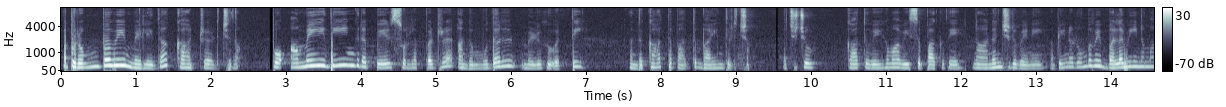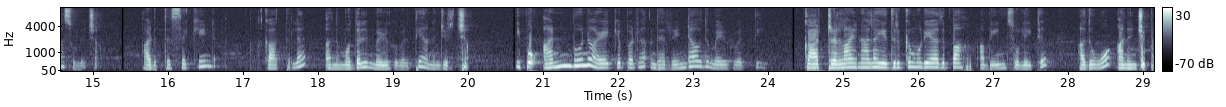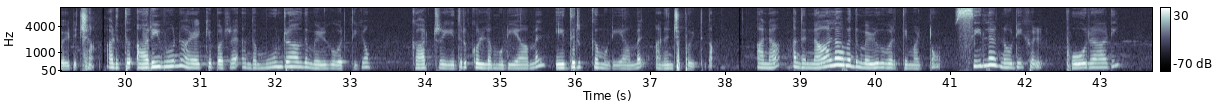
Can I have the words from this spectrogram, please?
அப்போ ரொம்பவே மெலிதாக காற்று அடிச்சுதான். இப்போது அமைதிங்கிற பேர் சொல்லப்படுற அந்த முதல் மெழுகுவர்த்தி அந்த காற்றை பார்த்து பயந்துடுச்சான் அச்சுச்சோ காற்று வேகமாக வீச பார்க்குதே நான் அணைஞ்சிடுவேனே அப்படின்னு ரொம்பவே பலவீனமாக சொல்லிச்சான் அடுத்த செகண்ட் காற்றுல அந்த முதல் மெழுகுவர்த்தி அணைஞ்சிருச்சான் இப்போது அன்புன்னு அழைக்கப்படுற அந்த ரெண்டாவது மெழுகுவர்த்தி காற்றெல்லாம் என்னால் எதிர்க்க முடியாதுப்பா அப்படின்னு சொல்லிட்டு அதுவும் அணைஞ்சு போயிடுச்சான். அடுத்து அறிவுன்னு அழைக்கப்படுற அந்த மூன்றாவது மெழுகுவர்த்தியும் காற்றை எதிர்கொள்ள முடியாமல் எதிர்க்க முடியாமல் அணைஞ்சு போயிட்டு தான் ஆனால் அந்த நாலாவது மெழுகுவர்த்தி மட்டும் சில நொடிகள் போராடி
